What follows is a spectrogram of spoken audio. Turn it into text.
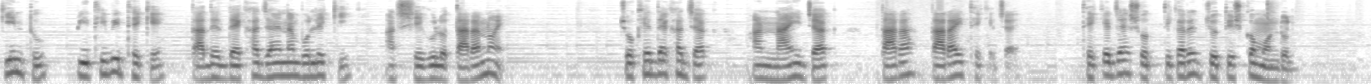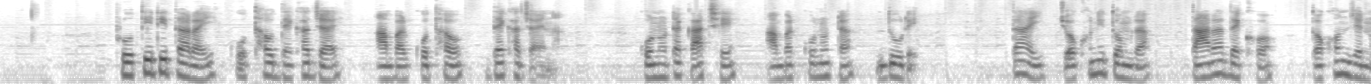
কিন্তু পৃথিবী থেকে তাদের দেখা যায় না বলে কি আর সেগুলো তারা নয়? চোখে দেখা যাক আর নাই যাক, তারা তারাই থেকে যায়। থেকে যায় সত্যিকারের জ্যোতিষ্ক মণ্ডলী। প্রতিটি তারাই কোথাও দেখা যায়, আবার কোথাও দেখা যায় না। কোনোটা কাছে, আবার কোনোটা দূরে। তাই যখনই তোমরা তারা দেখো, তখন যেন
